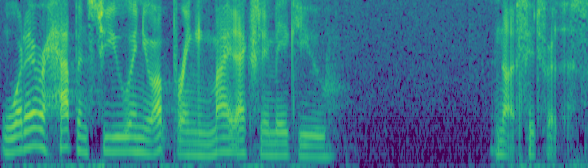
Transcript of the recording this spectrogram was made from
whatever happens to you in your upbringing might actually make you not fit for this.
